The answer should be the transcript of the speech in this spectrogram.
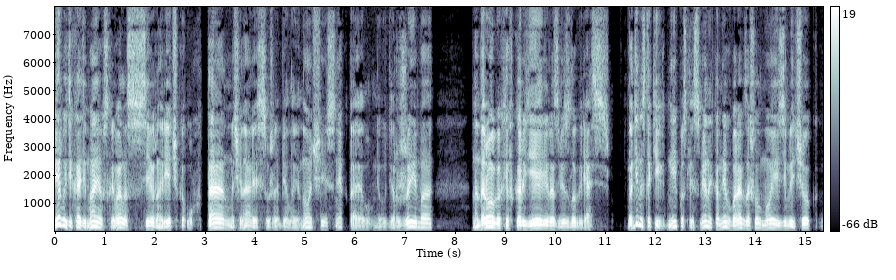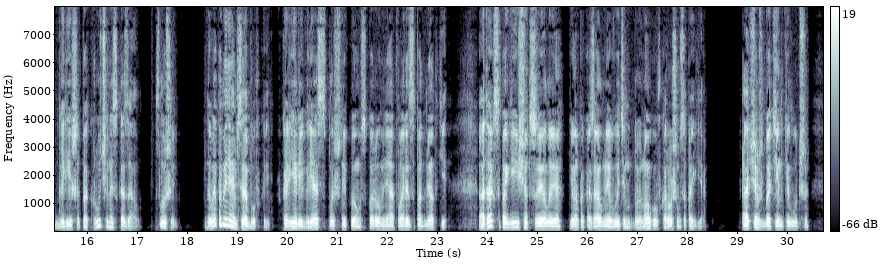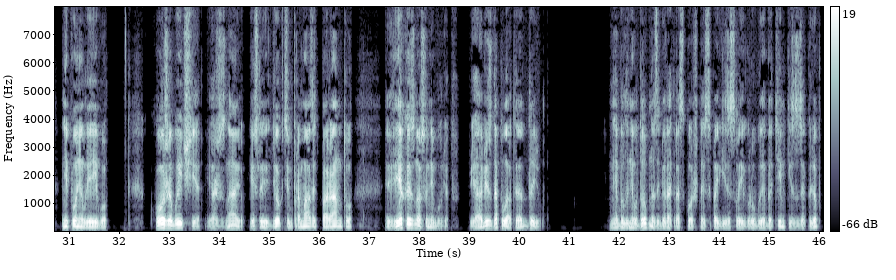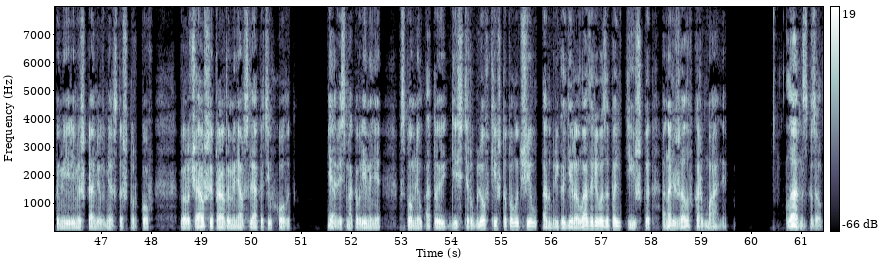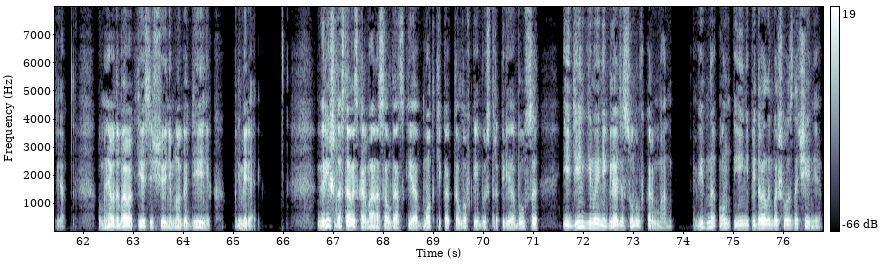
первой декаде мая вскрывалась северная речка Ухта, начинались уже белые ночи, снег таял неудержимо, на дорогах и в карьере развезло грязь. В один из таких дней после смены ко мне в барак зашел мой землячок Гриша Покручин и сказал, «Слушай, давай поменяемся обувкой. В карьере грязь сплошняком, скоро у меня отвалятся подметки. А так сапоги еще целые, и он показал мне вытянутую ногу в хорошем сапоге. А чем ж ботинки лучше? Не понял я его. Кожа бычья, я ж знаю. Если дегтем промазать по ранту, век износу не будет. Я без доплаты отдаю. Мне было неудобно забирать роскошные сапоги за свои грубые ботинки с заклепками и ремешками вместо шнурков, выручавшие, правда, меня в слякоть и в холод. Я весьма ко времени Вспомнил о той десятирублевке, что получил от бригадира Лазарева за пальтишко. Она лежала в кармане. — Ладно, — сказал я, — у меня вдобавок есть еще и немного денег. Примеряй. Гриша достал из кармана солдатские обмотки, как-то ловко и быстро переобулся, и деньги мы, не глядя, сунул в карман. Видно, он и не придавал им большого значения.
